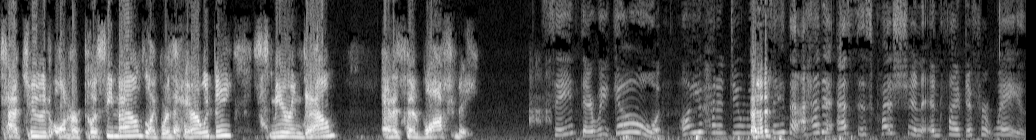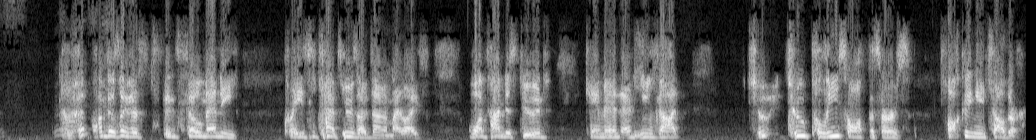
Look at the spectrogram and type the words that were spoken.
tattooed on her pussy mound, like where the hair would be, smearing down, and it said "Wash me." See, there we go. All you had to do was Uh, say that. I had to ask this question in five different ways. No, I'm just saying, there's been so many crazy tattoos I've done in my life. One time, this dude came in and he got two two police officers fucking each other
